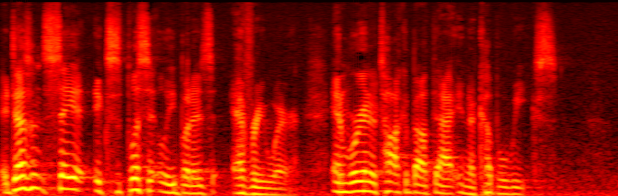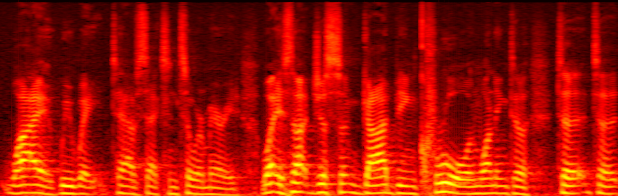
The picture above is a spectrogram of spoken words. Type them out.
It doesn't say it explicitly, but it's everywhere. And we're going to talk about that in a couple weeks why we wait to have sex until we're married. Why it's not just some God being cruel and wanting to, to, to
